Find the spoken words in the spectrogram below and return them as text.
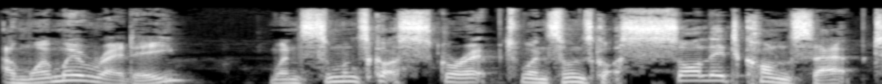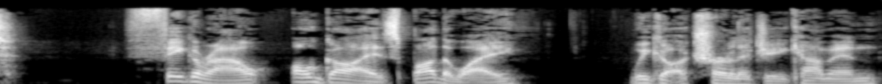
And when we're ready, when someone's got a script, when someone's got a solid concept, figure out, oh, guys, by the way, we got a trilogy coming.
